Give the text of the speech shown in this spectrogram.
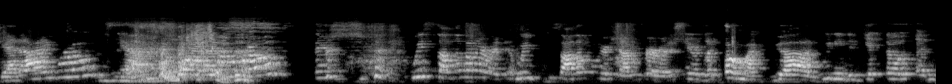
Jedi robes. Yeah. robes. They're we saw them on our reg- we saw them when we were shopping for our registry. We was like, oh my god, we need to get those and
